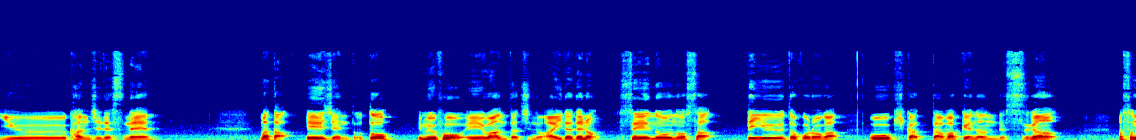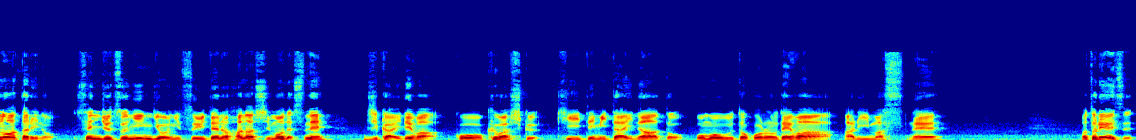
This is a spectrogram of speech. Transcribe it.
いう感じですね。また、エージェントと M4A1 たちの間での性能の差っていうところが大きかったわけなんですが、そのあたりの戦術人形についての話もですね、次回ではこう詳しく聞いてみたいなと思うところではありますね。まあ、とりあえず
